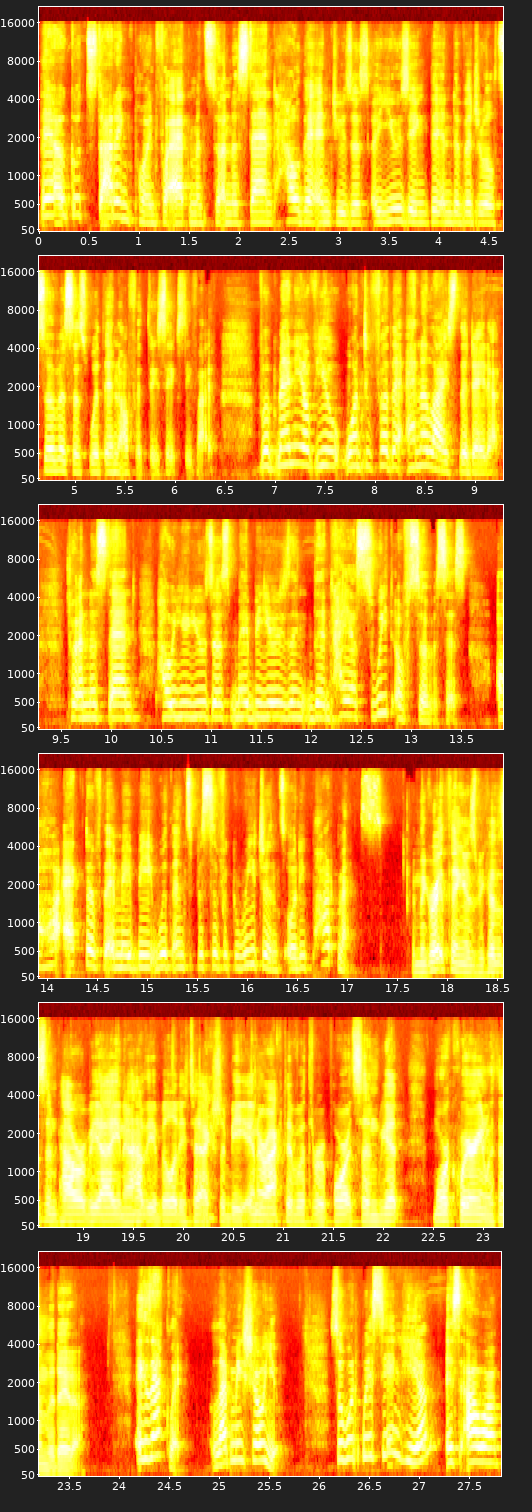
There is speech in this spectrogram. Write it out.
they are a good starting point for admins to understand how their end users are using the individual services within Office 365. But many of you want to further analyze the data to understand how your users may be using the entire suite of services or how active they may be within specific regions or departments. And the great thing is because it's in Power BI, you now have the ability to actually be interactive with the reports and get more querying within the data. Exactly. Let me show you. So what we're seeing here is our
